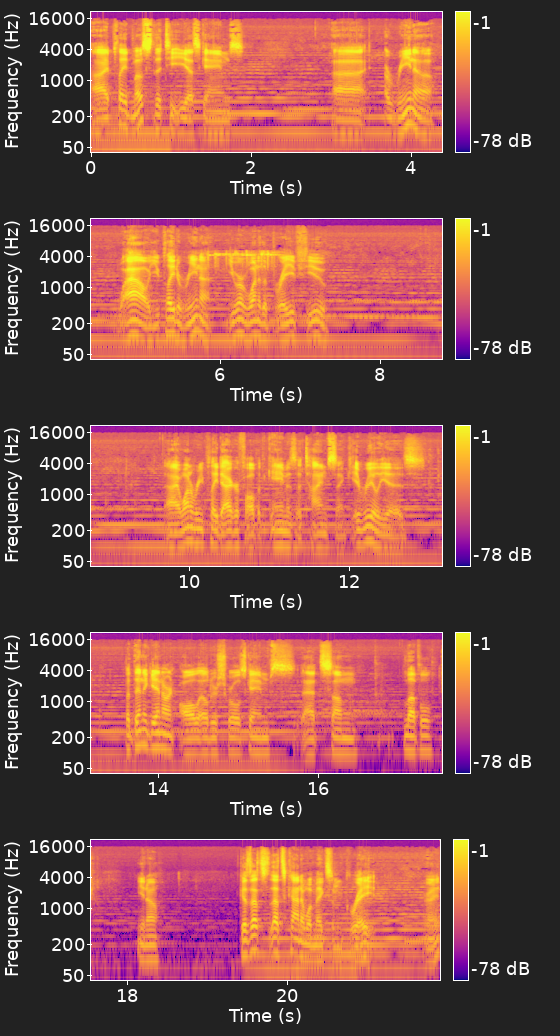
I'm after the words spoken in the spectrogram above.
I played most of the TES games. Uh, Arena. Wow, you played Arena. You are one of the brave few. I want to replay Daggerfall, but the game is a time sink. It really is. But then again, aren't all Elder Scrolls games at some level? You know? Because that's that's kind of what makes them great, right?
